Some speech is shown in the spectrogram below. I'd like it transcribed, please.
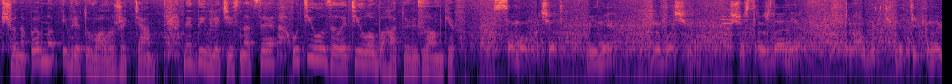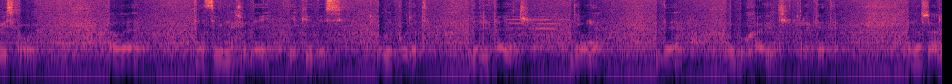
що напевно і врятувало життя. Не дивлячись на це, у тіло залетіло багато відламків. З самого початку війни ми бачимо, що страждання приходить не тільки на військових, але на цивільних людей, які десь були поряд, де літають дрони, де вибухають ракети. І, на жаль,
